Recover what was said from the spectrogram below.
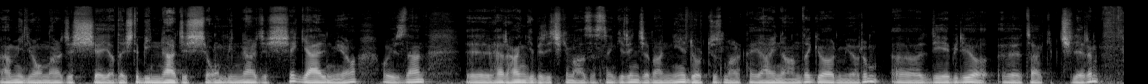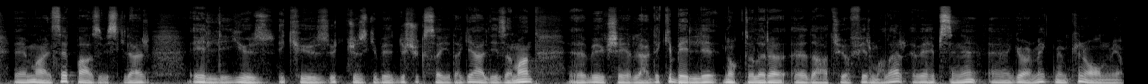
milyonlarca şişe ya da işte binlerce şişe, on binlerce şişe gelmiyor. O yüzden e, herhangi bir içki mağazasına girince ben niye 400 markayı aynı anda görmüyorum e, diyebiliyor e, takipçilerim. E, maalesef bazı viskiler 50, 100, 200, 300 gibi düşük sayıda geldiği zaman e, büyük şehirlerdeki belli noktalara e, dağıtıyor firmalar ve hepsini e, görmek mümkün olmuyor.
